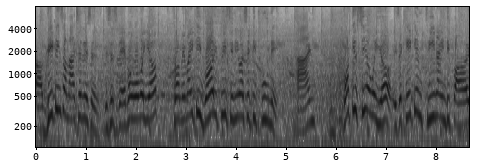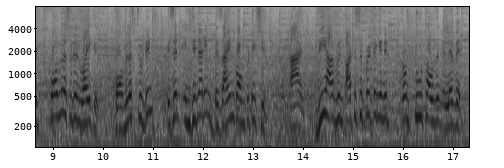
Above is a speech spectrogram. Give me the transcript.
Uh, greetings from Acceleracers. This is Rebo over here from MIT World Peace University Pune. And what you see over here is a KTM 390 powered Formula Student vehicle. Formula Student is an engineering design competition and we have been participating in it from 2011.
